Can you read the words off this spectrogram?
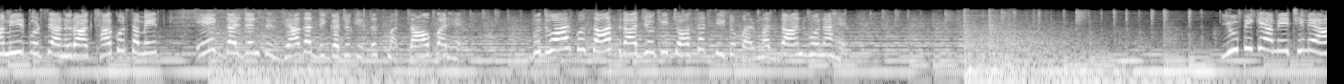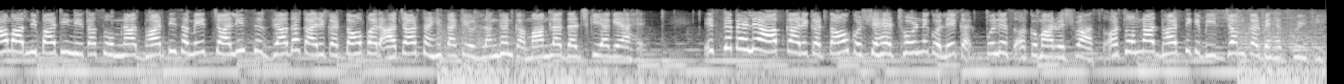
हमीरपुर से अनुराग ठाकुर समेत एक दर्जन से ज़्यादा दिग्गजों की किस्मत दांव पर है। बुधवार को सात राज्यों की चौसठ सीटों पर मतदान होना है। यूपी के अमेठी में आम आदमी पार्टी नेता सोमनाथ भारती समेत 40 से ज़्यादा कार्यकर्ताओं पर आचार संहिता के उल्लंघन का मामला दर्ज किया गया है। इससे पहले आप कार्यकर्ताओं को शहर छोड़ने को लेकर पुलिस और कुमार विश्वास और सोमनाथ भारती के बीच जमकर बहस हुई थी।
